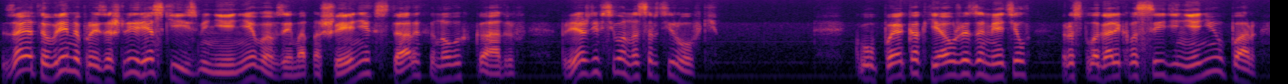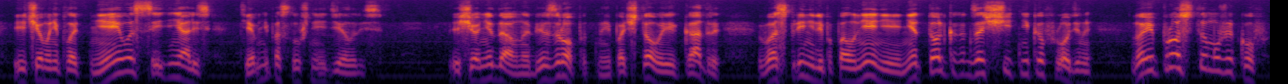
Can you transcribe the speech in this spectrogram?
За это время произошли резкие изменения во взаимоотношениях старых и новых кадров, прежде всего на сортировке. Купе, как я уже заметил, располагали к воссоединению пар, и чем они плотнее воссоединялись, тем непослушнее делались. Еще недавно безропотные почтовые кадры восприняли пополнение не только как защитников Родины, но и просто мужиков,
